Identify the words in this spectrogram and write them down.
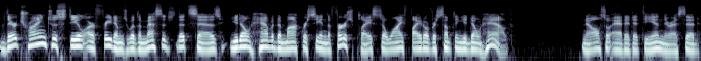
They're trying to steal our freedoms with a message that says you don't have a democracy in the first place, so why fight over something you don't have? And I also added at the end there, I said,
